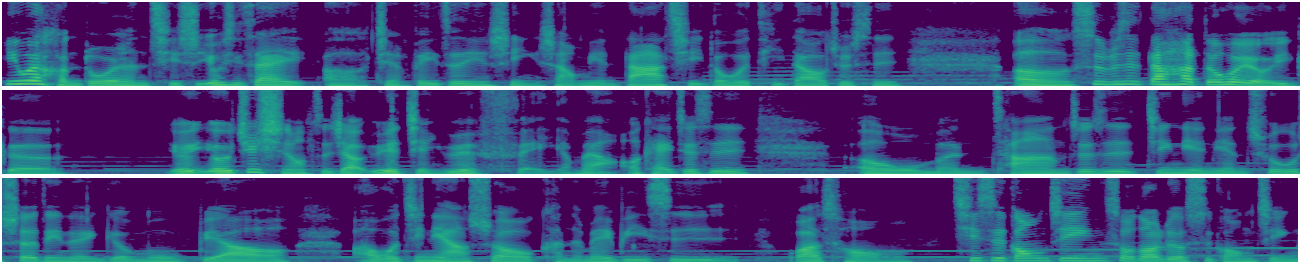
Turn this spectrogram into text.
因为很多人其实，尤其在呃减肥这件事情上面，大家其实都会提到，就是呃，是不是大家都会有一个有有一句形容词叫“越减越肥”，有没有？OK？就是呃，我们常常就是今年年初设定的一个目标啊，我今年要瘦，可能 maybe 是我要从七十公斤瘦到六十公斤，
